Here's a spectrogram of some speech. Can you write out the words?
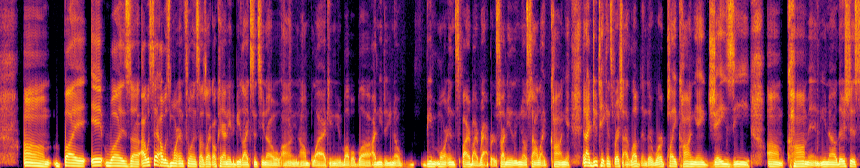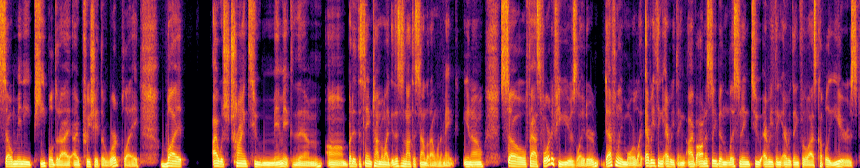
um, but it was uh, I would say I was more influenced. I was like, okay, I need to be like since you know, um, you know, I'm black and you blah blah blah. I need to you know be more inspired by rappers. So I need to you know sound like Kanye, and I do take inspiration. I love them. Their wordplay, Kanye, Jay Z, um, Common. You know, there's just so many people that I, I appreciate their wordplay, but I was trying to mimic them. Um, but at the same time, I'm like, this is not the sound that I want to make, you know? So fast forward a few years later, definitely more like everything, everything. I've honestly been listening to everything, everything for the last couple of years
